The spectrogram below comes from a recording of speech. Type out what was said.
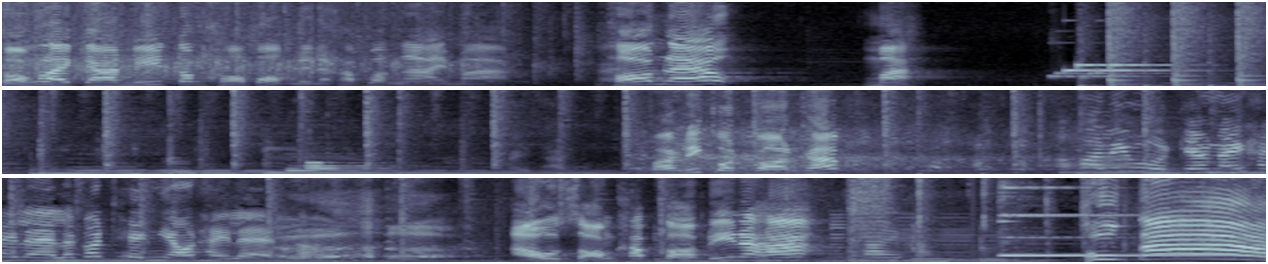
สองรายการนี้ต้องขอบอกเลยนะครับว่าง่ายมาก พร้อมแล้วมาฝั่งนี้กดก่อนครับ ฮอลลีวูดเกมไนท์ไทยแลนด์แล้วก็เทคเนียลไทยแลนด์ค่ะ เอาสองคำตอบนี้นะฮะ ใช่ค่ะ ถูกต้อง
